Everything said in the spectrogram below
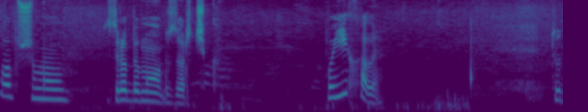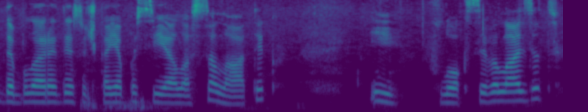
В общому, зробимо обзорчик. Поїхали. Тут, де була редисочка, я посіяла салатик і флокси вилазять.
